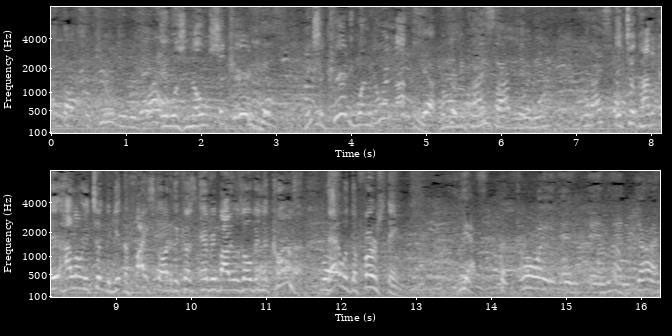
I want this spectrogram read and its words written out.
I thought security was right. It was no security. Big security wasn't doing nothing. yeah, because when I stopped it, when I stopped It took how, how long it took to get the fight started because everybody was over in the corner. that was the first thing. Yes, but Floyd and, and, and John,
